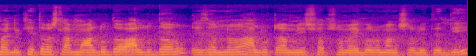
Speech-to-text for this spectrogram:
মানে খেতে বসলে, আম্মু, আলু দাও আলু দাও। এই জন্য আলুটা আমি সবসময় গরুর মাংসের ভিতরে দিই।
